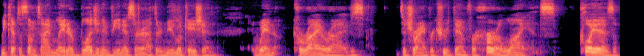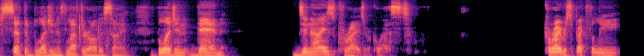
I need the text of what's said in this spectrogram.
We cut to some time later. Bludgeon and Venus are at their new location when Karai arrives to try and recruit them for her alliance. Koya is upset that Bludgeon has left her all this time. Bludgeon then denies Karai's request. Karai respectfully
